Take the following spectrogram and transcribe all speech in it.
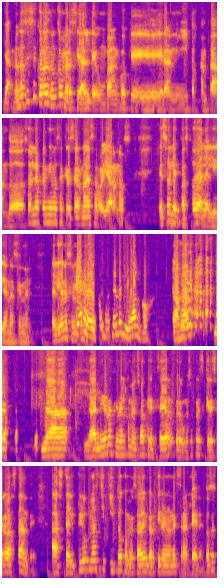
ya, no, sé si se acuerdan de un comercial de un banco que eran niñitos cantando, solo aprendimos a crecer, no a desarrollarnos. Eso le pasó a la Liga Nacional. La Liga Nacional... Claro, el comercial de mi banco. Ajá. La, Liga Nacional comenzó a crecer, pero comenzó a crecer bastante. Hasta el club más chiquito comenzaba a invertir en una extranjera. Entonces,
